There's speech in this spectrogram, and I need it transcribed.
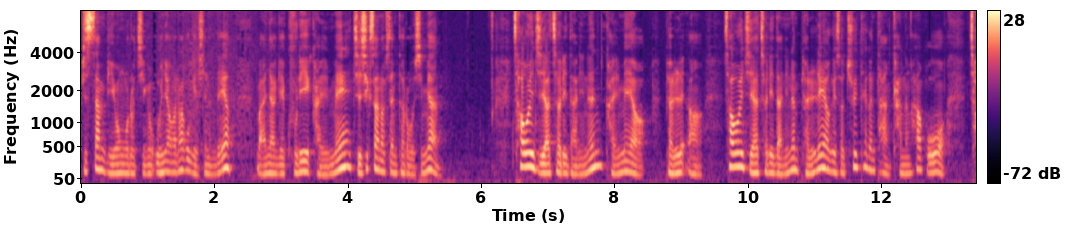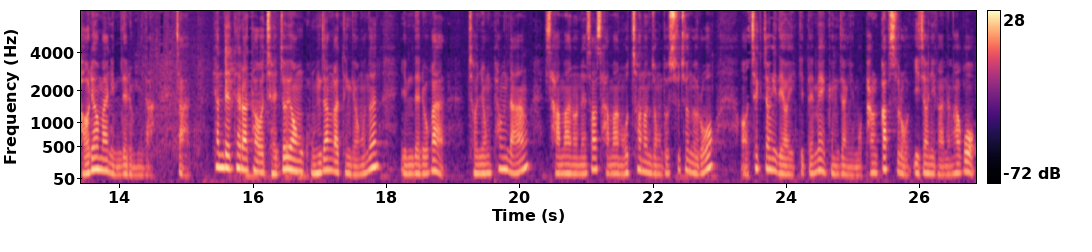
비싼 비용으로 지금 운영을 하고 계시는데요. 만약에 구리 갈매 지식산업센터로 오시면 서울 지하철이 다니는 갈매역 별내 어, 서울 지하철이 다니는 별내역에서 출퇴근 다 가능하고 저렴한 임대료입니다. 자, 현대 테라타워 제조용 공장 같은 경우는 임대료가 전용 평당 4만 원에서 4만 5천 원 정도 수준으로 어, 책정이 되어 있기 때문에 굉장히 뭐 반값으로 이전이 가능하고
